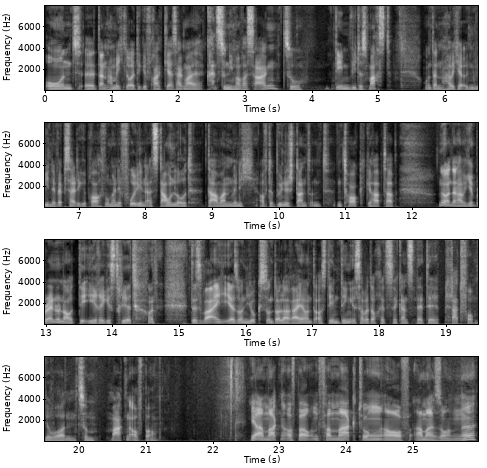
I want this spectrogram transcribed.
Und äh, dann haben mich Leute gefragt, ja sag mal, kannst du nicht mal was sagen zu dem, wie du es machst? Und dann habe ich ja irgendwie eine Webseite gebraucht, wo meine Folien als Download da waren, wenn ich auf der Bühne stand und einen Talk gehabt habe. Ja, und dann habe ich mir brandonaut.de registriert und das war eigentlich eher so ein Jux und Dollerei und aus dem Ding ist aber doch jetzt eine ganz nette Plattform geworden zum Markenaufbau. Ja, Markenaufbau und Vermarktung auf Amazon. Ne?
